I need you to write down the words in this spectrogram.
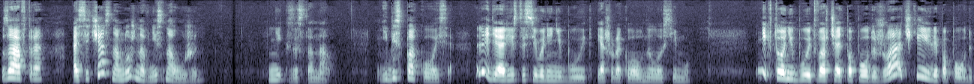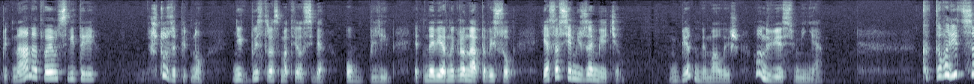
Завтра. А сейчас нам нужно вниз на ужин». Ник застонал. «Не беспокойся, леди Ариста сегодня не будет», – я широко улыбнулась ему. Никто не будет ворчать по поводу жвачки или по поводу пятна на твоем свитере. Что за пятно? Ник быстро осмотрел себя. О, блин, это, наверное, гранатовый сок. Я совсем не заметил. Бедный малыш, он весь в меня. Как говорится,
